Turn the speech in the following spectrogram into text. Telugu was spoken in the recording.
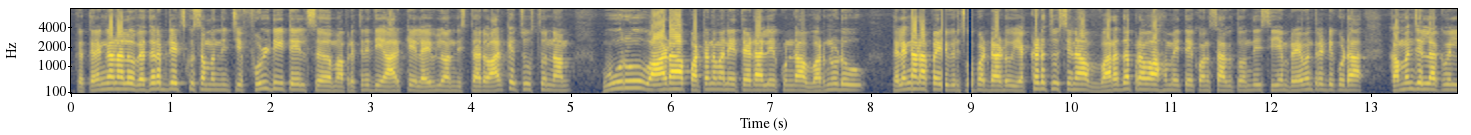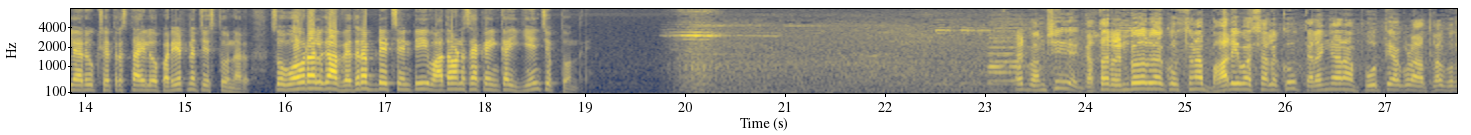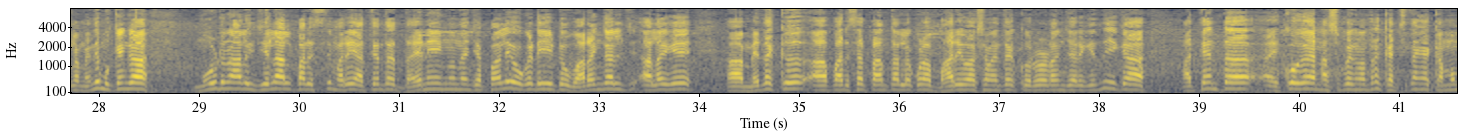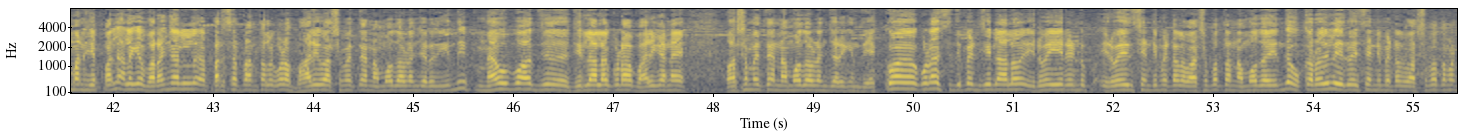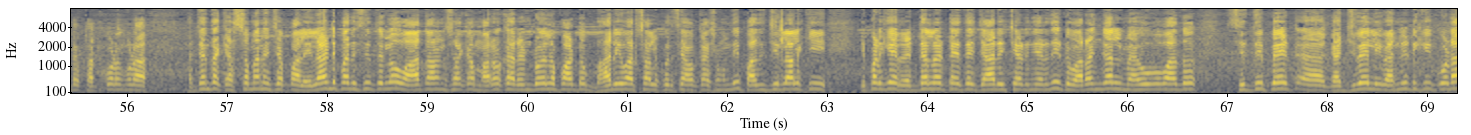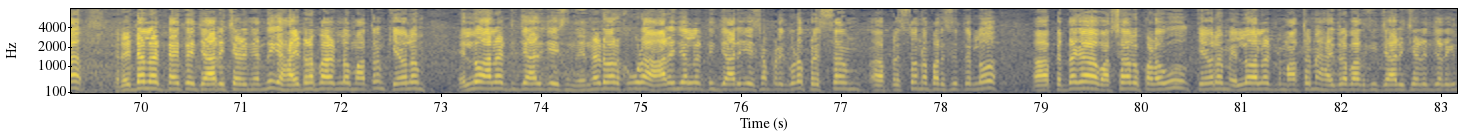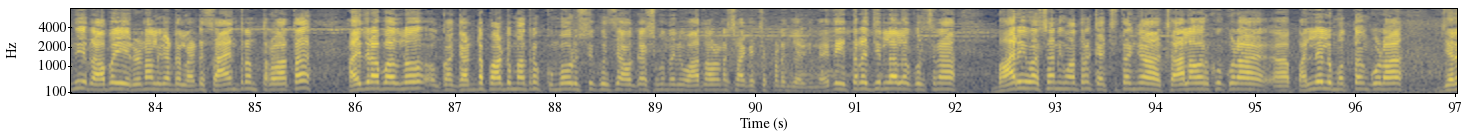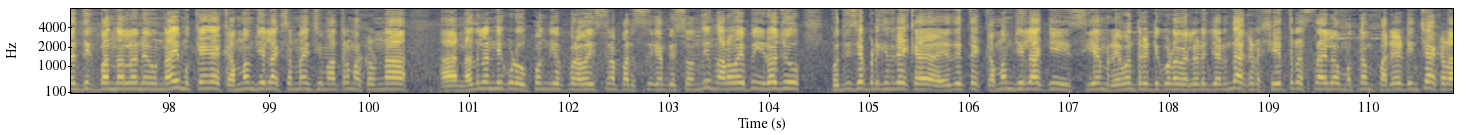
ఇక తెలంగాణలో వెదర్ అప్డేట్స్కు సంబంధించి ఫుల్ డీటెయిల్స్ మా ప్రతినిధి ఆర్కే లైవ్లో అందిస్తారు. ఆర్కే చూస్తున్నాం. ఊరు వాడ పట్టణం అనే తేడా లేకుండా వర్ణుడు తెలంగాణపై విరుచుకుపడ్డాడు ఎక్కడ చూసినా వరద ప్రవాహం అయితే కొనసాగుతోంది. సీఎం రేవంత్ రెడ్డి కూడా ఖమ్మం జిల్లాకు వెళ్ళారు క్షేత్రస్థాయిలో పర్యటన చేస్తున్నారు. సో ఓవరాల్గా వెదర్ అప్డేట్స్ ఏంటి? వాతావరణ శాఖ ఇంకా ఏం చెప్తోంది? రైట్ వంశీ గత రెండు రోజులుగా కురుస్తున్న భారీ వర్షాలకు తెలంగాణ పూర్తిగా కూడా అతలాకుతలమైంది. ముఖ్యంగా మూడు నాలుగు జిల్లాల పరిస్థితి మరీ అత్యంత దయనీయంగా ఉందని చెప్పాలి. ఒకటి ఇటు వరంగల్ అలాగే మెదక్ ఆ పరిసర ప్రాంతాల్లో కూడా భారీ వర్షం అయితే కురవడం జరిగింది. ఇక అత్యంత ఎక్కువగా నష్టపోయింది మాత్రం ఖచ్చితంగా ఖమ్మం అని చెప్పాలి. అలాగే వరంగల్ పరిసర ప్రాంతాల్లో కూడా భారీ వర్షం అయితే నమోదవడం జరిగింది. మహబూబాద్ జిల్లాలో కూడా భారీగానే వర్షమైతే నమోదవడం జరిగింది. ఎక్కువగా కూడా సిద్దిపేట జిల్లాలో ఇరవై రెండు ఇరవై ఐదు సెంటీమీటర్ల వర్షపాతం నమోదైంది. ఒక రోజులో ఇరవై సెంటీమీటర్ల వర్షపాతం అంటే తట్టుకోవడం కూడా అత్యంత కష్టమని చెప్పాలి. ఇలాంటి పరిస్థితుల్లో వాతావరణ శాఖ మరొక రెండు రోజుల పాటు భారీ వర్షాలు కురిసే అవకాశం ఉంది. పది జిల్లాలకి ఇప్పటికే రెడ్ అలర్ట్ అయితే జారీ చేయడం జరిగింది. ఇటు వరంగల్ మహబూబాబాద్ సిద్దిపేట్ గజ్వేల్ ఇవన్నిటికీ కూడా రెడ్ అలర్ట్ అయితే జారీ చేయడం జరిగింది. ఇక మాత్రం కేవలం ఎల్లో అలర్ట్ జారీ చేసింది. నిన్నటి వరకు కూడా ఆరెంజ్ అలర్ట్ని జారీ చేసినప్పటికీ కూడా ప్రస్తుతం ప్రస్తుతం ఉన్న పరిస్థితుల్లో పెద్దగా వర్షాలు పడవు. కేవలం ఎల్లో అలర్ట్ మాత్రమే హైదరాబాద్కి జారీ చేయడం జరిగింది. రాబోయే ఇరవై నాలుగు గంటలు అంటే సాయంత్రం తర్వాత హైదరాబాద్లో ఒక గంట పాటు మాత్రం కుంభవృష్టి కురిసే అవకాశం ఉందని వాతావరణ శాఖ చెప్పడం జరిగింది. అయితే ఇతర జిల్లాలో కురిసిన భారీ వర్షానికి మాత్రం ఖచ్చితంగా చాలా వరకు కూడా పల్లెలు మొత్తం కూడా జల దిగ్బంధంలోనే ఉన్నాయి. ముఖ్యంగా ఖమ్మం జిల్లాకు సంబంధించి మాత్రం అక్కడ ఉన్న నదులన్నీ కూడా ఉప్పొంగి ప్రవహిస్తున్న పరిస్థితి కనిపిస్తోంది. మరోవైపు ఈరోజు కొద్దిసేపటి కిందే ఏదైతే ఖమ్మం జిల్లాకి సీఎం రేవంత్ రెడ్డి కూడా వెళ్ళడం జరిగింది అక్కడ క్షేత్రస్థాయిలో మొత్తం పర్యటించి అక్కడ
